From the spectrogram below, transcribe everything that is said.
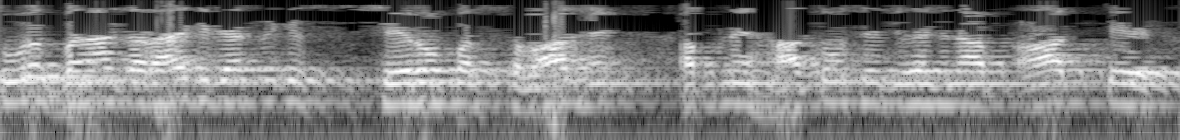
صورت بنا کر آئے کہ جیسے کہ شیروں پر سوار ہیں اپنے ہاتھوں سے جو ہے جناب آگ کے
